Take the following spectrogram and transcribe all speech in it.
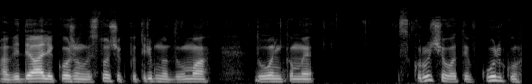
А в ідеалі кожен листочок потрібно двома долоньками скручувати в кульку.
